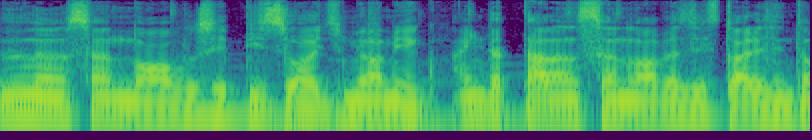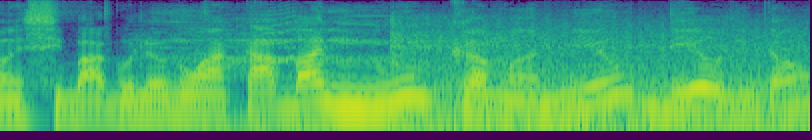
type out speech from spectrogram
lança novos episódios. Meu amigo, ainda tá lançando novas histórias, então esse bagulho não acaba nunca, mano. Meu Deus. Então,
